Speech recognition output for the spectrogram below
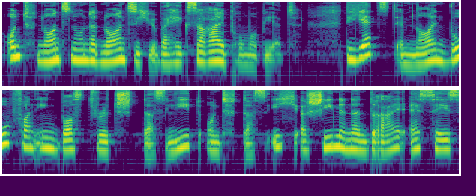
und 1990 über Hexerei promoviert. Die jetzt im neuen Buch von Ian Bostridge, Das Lied und das Ich erschienenen drei Essays,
